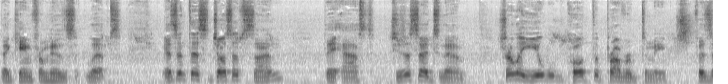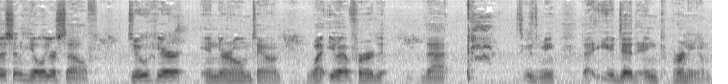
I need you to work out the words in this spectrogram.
that came from his lips. Isn't this Joseph's son? They asked. Jesus said to them, Surely you will quote the proverb to me Physician, heal yourself. Do here in your hometown what you have heard that excuse me, that you did in Capernaum.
